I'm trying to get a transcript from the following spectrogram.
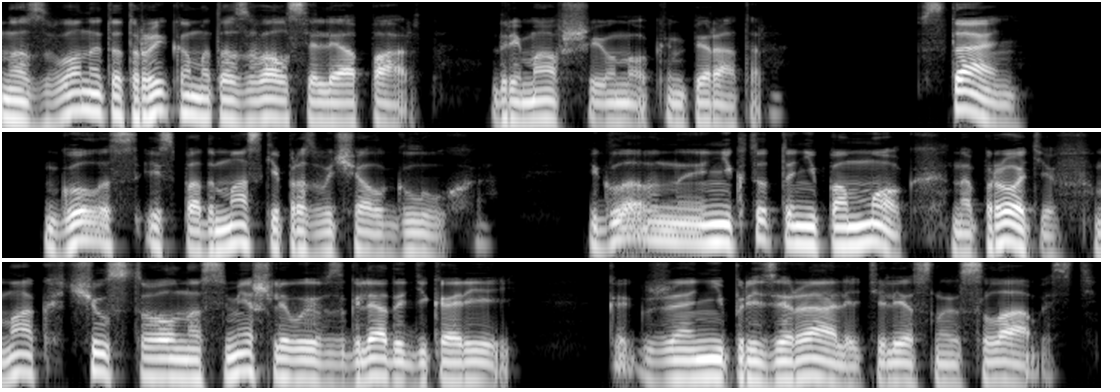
На звон этот рыком отозвался леопард, дремавший у ног императора. «Встань!» Голос из-под маски прозвучал глухо. И главное, никто-то не помог. Напротив, маг чувствовал насмешливые взгляды дикарей. Как же они презирали телесную слабость,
